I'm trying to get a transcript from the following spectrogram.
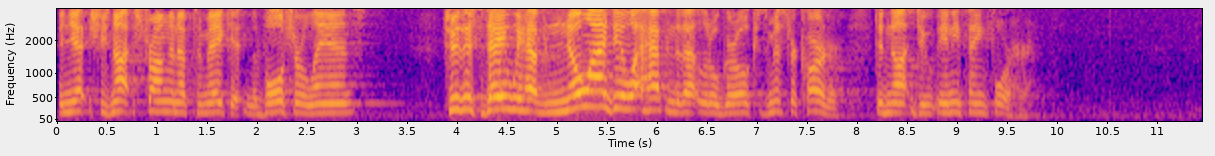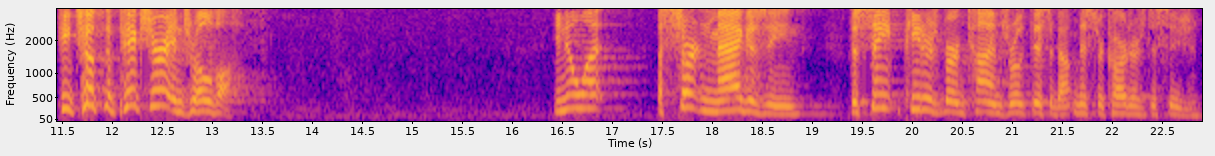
And yet she's not strong enough to make it, and the vulture lands. To this day, we have no idea what happened to that little girl because Mr. Carter did not do anything for her. He took the picture and drove off. You know what? A certain magazine, the St. Petersburg Times, wrote this about Mr. Carter's decision.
